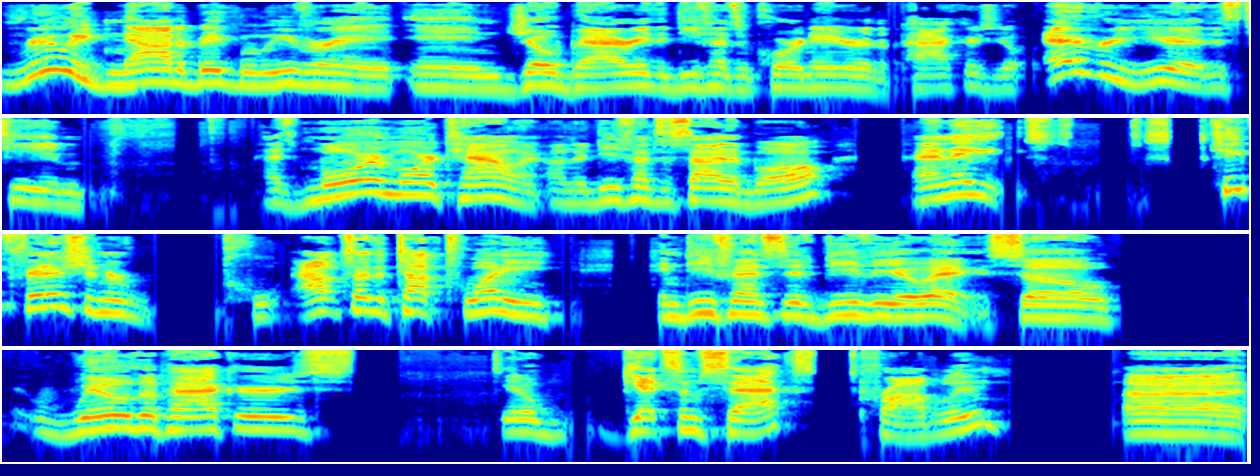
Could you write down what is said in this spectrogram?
really not a big believer in, in, Joe Barry, the defensive coordinator of the Packers. You know, every year this team has more and more talent on the defensive side of the ball, and they keep finishing outside the top 20 in defensive DVOA. So, will the Packers, you know, get some sacks? Probably. Uh,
